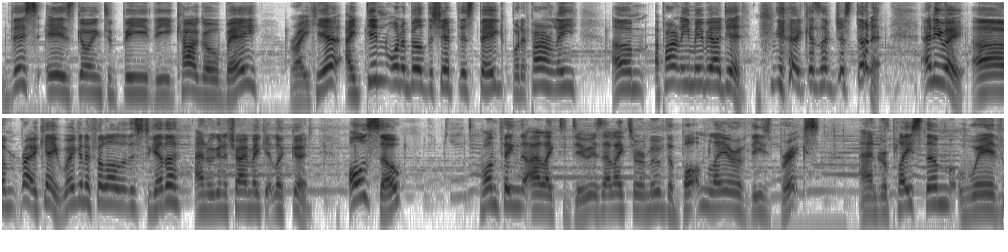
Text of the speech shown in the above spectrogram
This is going to be the cargo bay right here. I didn't want to build the ship this big, but apparently, um, apparently maybe I did. yeah, because I've just done it. Anyway, um, right, okay. We're going to fill all of this together, and we're going to try and make it look good. Also, one thing that I like to do is I like to remove the bottom layer of these bricks and replace them with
